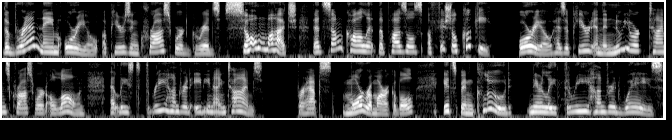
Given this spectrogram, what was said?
The brand name Oreo appears in crossword grids so much that some call it the puzzle's official cookie. Oreo has appeared in the New York Times crossword alone at least 389 times. Perhaps more remarkable, it's been clued nearly 300 ways.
